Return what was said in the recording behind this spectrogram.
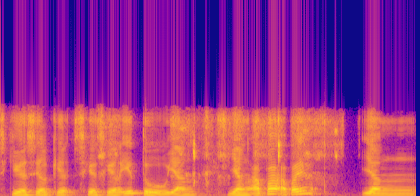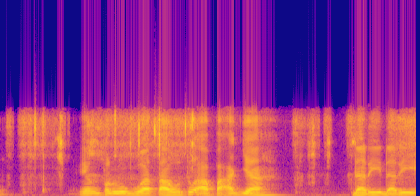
skill-skill skill-skill itu yang yang apa apa ya yang yang perlu gua tahu tuh apa aja dari dari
